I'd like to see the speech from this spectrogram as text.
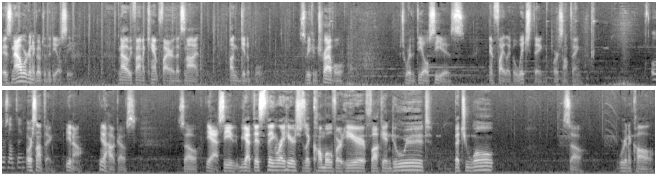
is now we're gonna go to the DLC. Now that we found a campfire that's not ungettable. So we can travel to where the DLC is and fight like a witch thing or something. or something. Or something. You know. You know how it goes. So, yeah, see, we got this thing right here. She's like, come over here, fucking do it. Bet you won't. So, we're gonna call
